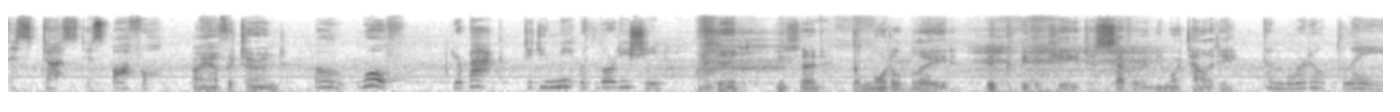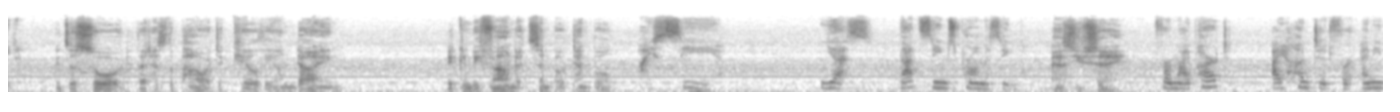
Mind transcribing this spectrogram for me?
This dust is awful. I have returned. Oh, Wolf, you're back. Did you meet with Lord Ishin? I did. He said the mortal blade. It could be the key to severing immortality. The mortal blade. It's a sword that has the power to kill the undying. It can be found at Senpou Temple, I see. Yes, that seems promising. as you say. For my part, I hunted for any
